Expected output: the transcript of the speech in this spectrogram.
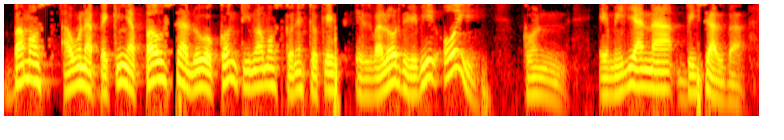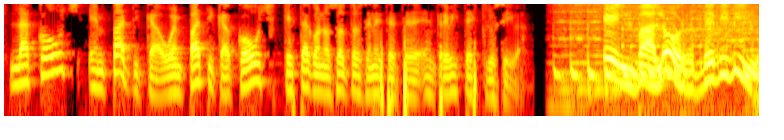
vamos a una pequeña pausa, luego continuamos con esto que es el valor de vivir hoy con Emiliana Villalba, la coach empática o empática coach que está con nosotros en esta este- entrevista exclusiva. El valor de vivir.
